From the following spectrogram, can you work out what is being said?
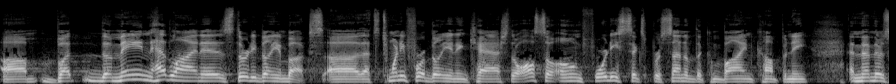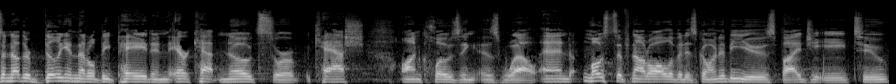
Um, but the main headline is 30 billion bucks. Uh, that's 24 billion in cash. They'll also own 46 percent of the combined company, and then there's another billion that'll be paid in AerCap notes or cash on closing as well. And most, if not all of it, is going to be used by GE to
